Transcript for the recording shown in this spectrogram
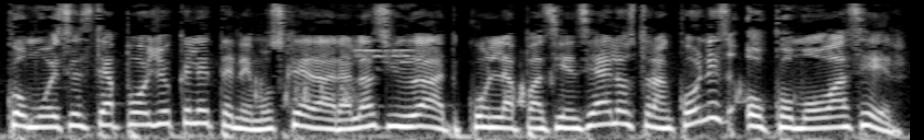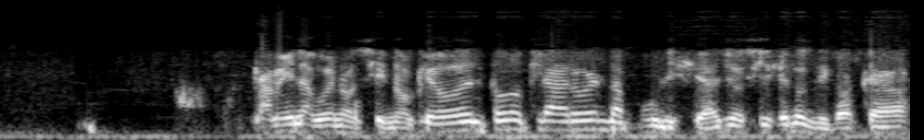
¿cómo es este apoyo que le tenemos que dar a la ciudad? ¿Con la paciencia de los trancones o cómo va a ser? Camila, bueno, si no quedó del todo claro en la publicidad, yo sí se los digo acá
